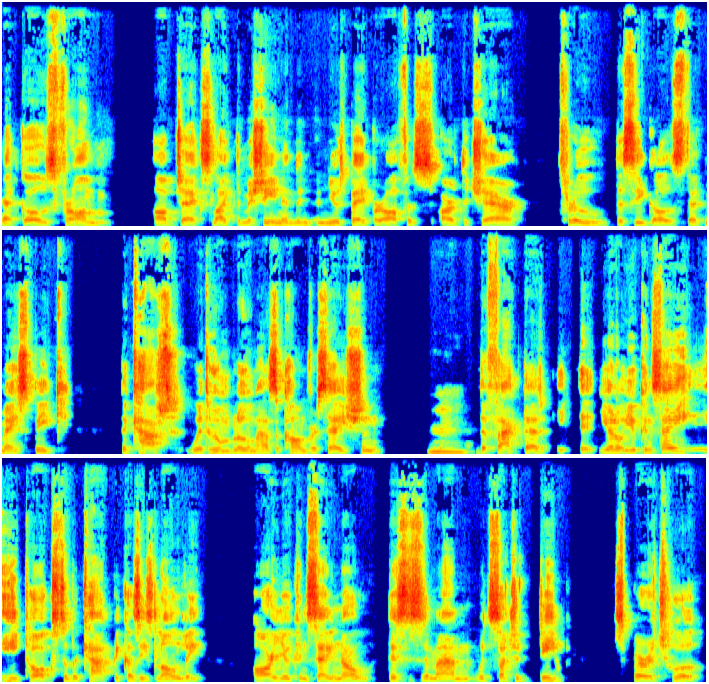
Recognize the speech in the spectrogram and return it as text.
that goes from objects like the machine in the newspaper office or the chair through the seagulls that may speak, the cat with whom Bloom has a conversation. Mm. The fact that, you know, you can say he talks to the cat because he's lonely, or you can say, no, this is a man with such a deep spiritual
